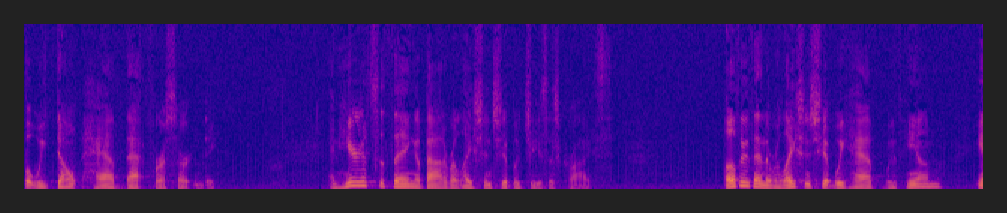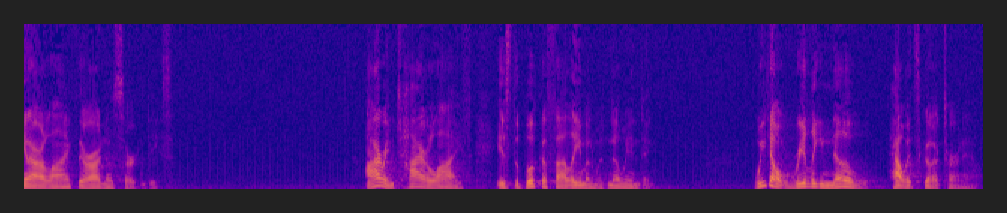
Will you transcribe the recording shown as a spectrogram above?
But we don't have that for a certainty. And here's the thing about a relationship with Jesus Christ. Other than the relationship we have with Him in our life, there are no certainties. Our entire life is the book of Philemon with no ending. We don't really know how it's going to turn out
